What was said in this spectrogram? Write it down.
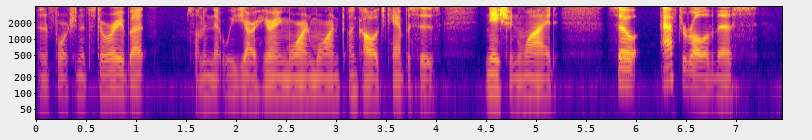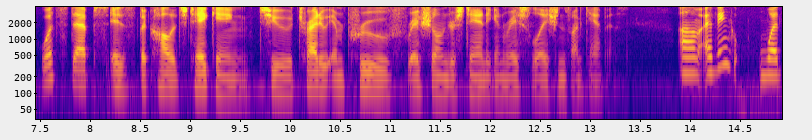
an unfortunate story, but something that we are hearing more and more on, on college campuses nationwide. So, after all of this, what steps is the college taking to try to improve racial understanding and race relations on campus? Um, I think what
